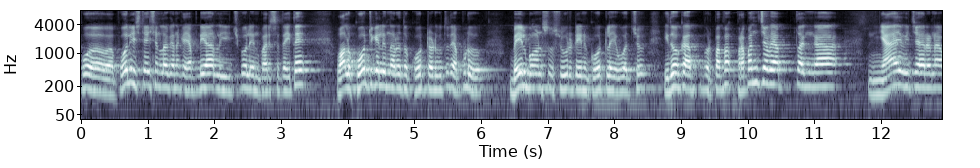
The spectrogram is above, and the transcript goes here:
కో- పోలీస్ స్టేషన్లో కనుక ఎఫ్డీఆర్లు ఇచ్చుకోలేని పరిస్థితి అయితే వాళ్ళు కోర్టుకి వెళ్ళిన తర్వాత కోర్టు అడుగుతుంది. అప్పుడు బెయిల్ బాండ్స్ షూరిటీని కోర్టులో ఇవ్వచ్చు. ఇదొక ప్రప ప్రపంచవ్యాప్తంగా న్యాయ విచారణ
